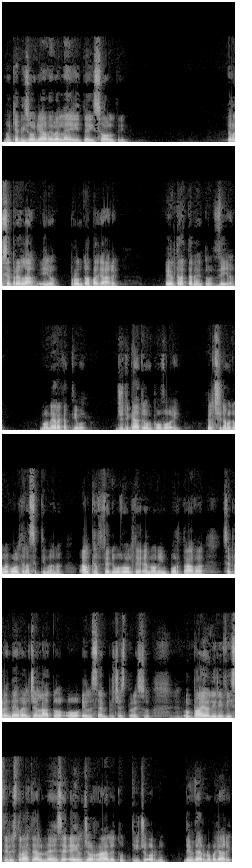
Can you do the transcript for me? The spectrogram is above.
Ma che bisogno aveva lei dei soldi? Ero sempre là, io, pronto a pagare. E il trattamento, via. Non era cattivo. Giudicate un po' voi. Il cinema due volte alla settimana, al caffè due volte e non importava se prendeva il gelato o il semplice espresso, un paio di riviste illustrate al mese e il giornale tutti i giorni. D'inverno magari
